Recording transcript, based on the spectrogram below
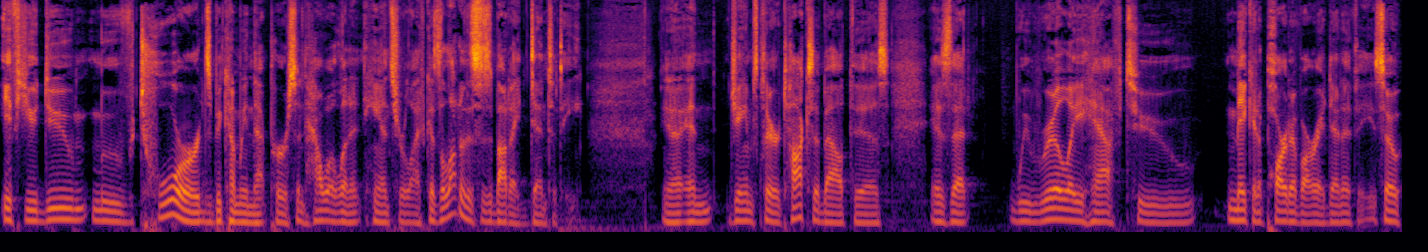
if you do move towards becoming that person, how will it enhance your life? Because a lot of this is about identity. You know, and James Clear talks about this is that we really have to make it a part of our identity. So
